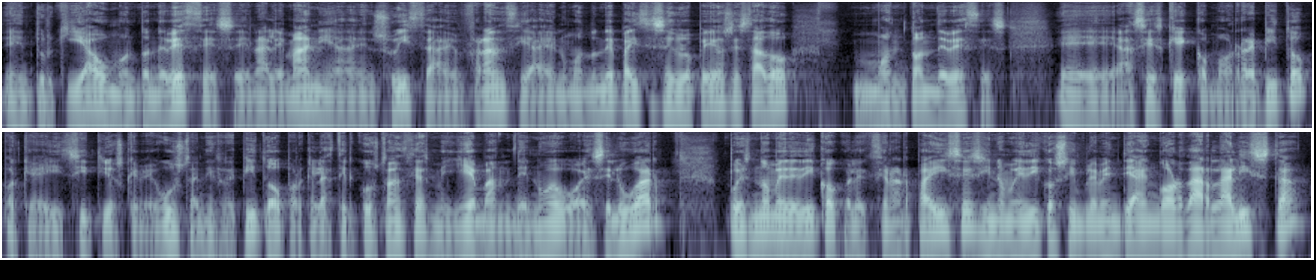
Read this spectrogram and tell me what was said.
en Turquía un montón de veces, en Alemania, en Suiza, en Francia, en un montón de países europeos he estado montón de veces. Eh, así es que, como repito, porque hay sitios que me gustan y repito, porque las circunstancias me llevan de nuevo a ese lugar, pues no me dedico a coleccionar países y no me dedico simplemente a engordar la lista,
